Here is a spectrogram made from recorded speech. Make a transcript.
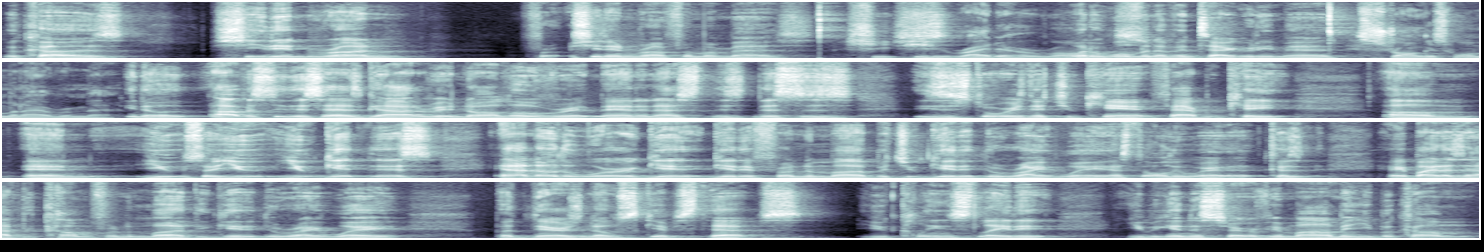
because she didn't run. fr she didn't run from a mess. She she righted her wrongs. What a woman of integrity, man. Strongest woman I ever met. you know, obviously this has God written all over it, man, and that's this. This is these are stories that you can't fabricate. Um, and you, so you you get this, and I know the word get get it from the mud, but you get it the right way. That's the only way, because everybody doesn't have to come from the mud to get it the right way. But there's no skip steps. You clean slate it. You begin to serve your mom, and you become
